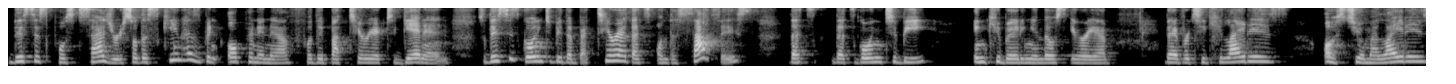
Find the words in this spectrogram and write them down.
this is post surgery. So the skin has been open enough for the bacteria to get in. So this is going to be the bacteria that's on the surface that's that's going to be incubating in those area. Diverticulitis, osteomyelitis,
